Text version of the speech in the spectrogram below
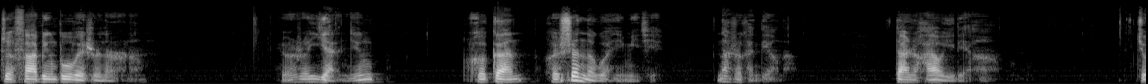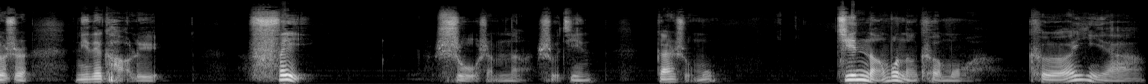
这发病部位是哪儿呢？比如说眼睛和肝和肾的关系密切，那是肯定的。但是还有一点啊，就是你得考虑肺属什么呢？属金，肝属木。金能不能克木啊？可以呀。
